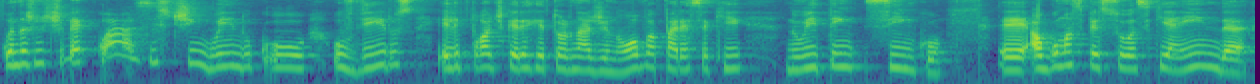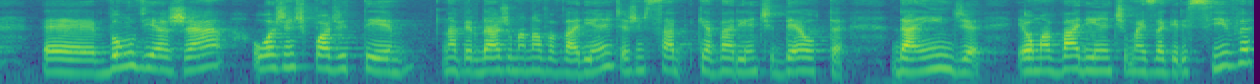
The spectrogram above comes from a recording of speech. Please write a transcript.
quando a gente estiver quase extinguindo o, o vírus, ele pode querer retornar de novo, aparece aqui no item 5 é, algumas pessoas que ainda é, vão viajar, ou a gente pode ter, na verdade, uma nova variante. A gente sabe que a variante Delta da Índia é uma variante mais agressiva,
